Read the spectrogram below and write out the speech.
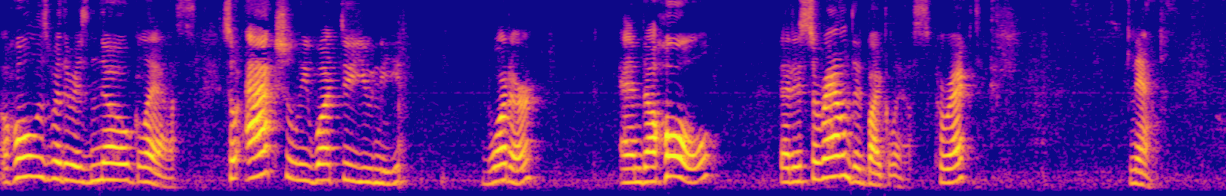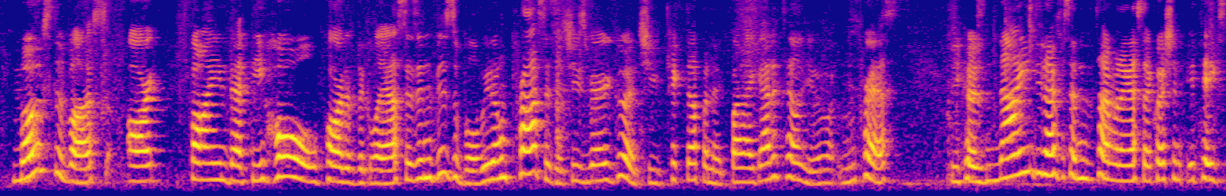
A hole is where there is no glass. So actually, what do you need? Water and a hole that is surrounded by glass, correct? Now, most of us are find that the whole part of the glass is invisible. We don't process it. She's very good. She picked up on it. But I got to tell you, I'm impressed because 99% of the time when I ask that question, it takes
